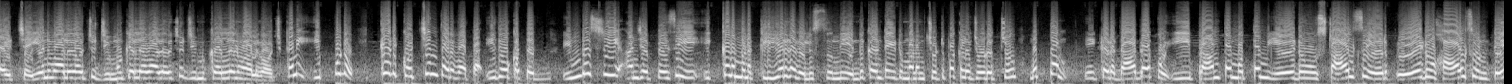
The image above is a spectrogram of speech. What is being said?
డైట్ చేయని వాళ్ళు కావచ్చు జిమ్కి వెళ్ళే వాళ్ళు కావచ్చు జిమ్కి వెళ్ళని వాళ్ళు కావచ్చు. కానీ ఇప్పుడు ఇక్కడికి వచ్చిన తర్వాత ఇది ఒక పెద్ద ఇండస్ట్రీ అని చెప్పేసి ఇక్కడ మనకు క్లియర్గా తెలుస్తుంది. ఎందుకంటే ఇటు మనం చుట్టుపక్కల చూడొచ్చు. మొత్తం ఇక్కడ దాదాపు ఈ ప్రాంతం మొత్తం ఏడు స్టాల్స్ ఏడు హాల్స్ ఉంటే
